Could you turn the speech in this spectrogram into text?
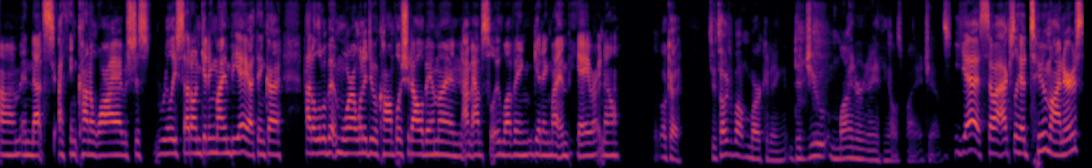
Um, and that's, I think, kind of why I was just really set on getting my MBA. I think I had a little bit more I wanted to accomplish at Alabama, and I'm absolutely loving getting my MBA right now. Okay. So you talked about marketing. Did you minor in anything else by any chance? Yes. So I actually had two minors.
